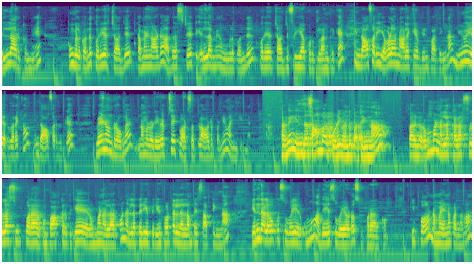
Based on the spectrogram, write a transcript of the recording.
எல்லாருக்குமே உங்களுக்கு வந்து courier charge Tamil Nadu other state எல்லாமே உங்களுக்கு வந்து கொரியர் சார்ஜ் ஃப்ரீயாக கொடுக்கலான்னு இருக்கேன். இந்த ஆஃபர் எவ்வளோ நாளைக்கு அப்படின்னு பார்த்தீங்கன்னா நியூ இயர் வரைக்கும் இந்த ஆஃபர் இருக்குது வேணுன்றவங்க நம்மளுடைய வெப்சைட் வாட்ஸ்அப்பில் ஆர்டர் பண்ணி வாங்கிக்கோங்க. பாருங்க இந்த சாம்பார் பொடி வந்து பார்த்தீங்கன்னா பாருங்கள் ரொம்ப நல்ல கலர்ஃபுல்லாக சூப்பராக இருக்கும். பார்க்குறதுக்கே ரொம்ப நல்லாயிருக்கும் நல்ல பெரிய பெரிய ஹோட்டல்லலாம் போய் சாப்பிட்டிங்கன்னா எந்த அளவுக்கு சுவை இருக்குமோ அதே சுவையோட சூப்பராக இருக்கும். இப்போது நம்ம என்ன பண்ணலாம்?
